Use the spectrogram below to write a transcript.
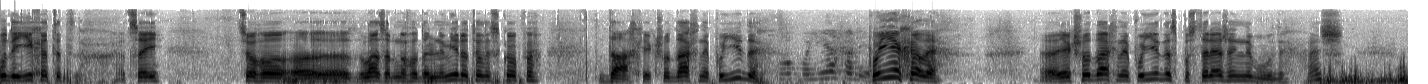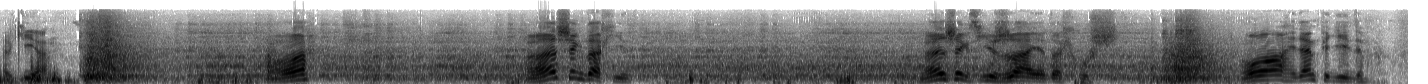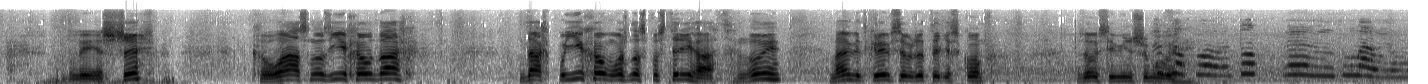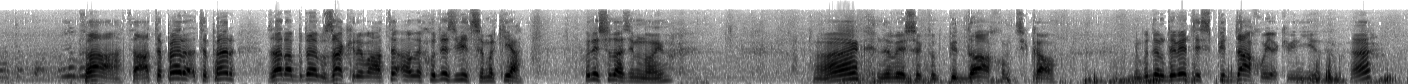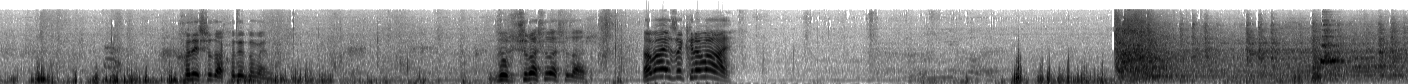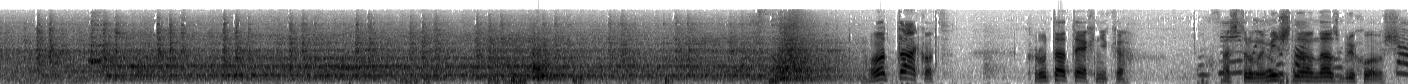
буде їхати цей, цього е, лазерного дальноміра телескопа дах. Якщо дах не поїде, Ну, поїхали. поїхали. Е, Якщо дах не поїде, спостережень не буде. Бачиш? Аркіян. О! Бачиш, як дах їде. Бачиш, як з'їжджає дахуш. О, йдемо підійдемо. Ближче. Класно з'їхав дах. Дах поїхав, можна спостерігати. Ну і нам відкрився вже телескоп зовсім іншому вигляді. Так, так. А тепер, тепер зараз будемо закривати, але ходи звідси, Маркіян. Ходи сюди зі мною. Так, дивись, як тут під дахом цікаво. І будемо дивитись під даху, як він їде. А? Ходи сюди, ходи до мене. Ну, сюда, сюда, сюда. Давай, закрывай. Вот так вот. Крута техніка. Астрономічна в нас брюховища.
